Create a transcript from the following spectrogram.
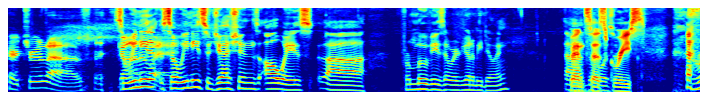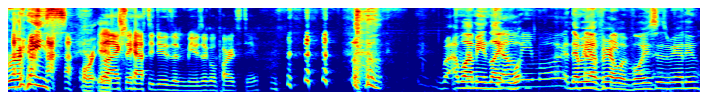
her true love. So we need away. so we need suggestions always uh, for movies that we're going to be doing. Uh, Ben the says voice- Grease Grease. or We'll actually have to do the musical parts too. well, I mean, like, Tell what, me more. and then we got tell to figure out me what more. voices we got to do.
